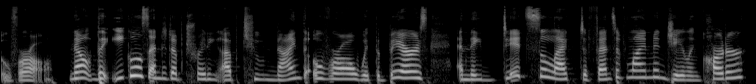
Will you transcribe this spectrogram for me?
overall. Now, the Eagles ended up trading up to ninth overall with the Bears, and they did select defensive lineman Jalen Carter,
